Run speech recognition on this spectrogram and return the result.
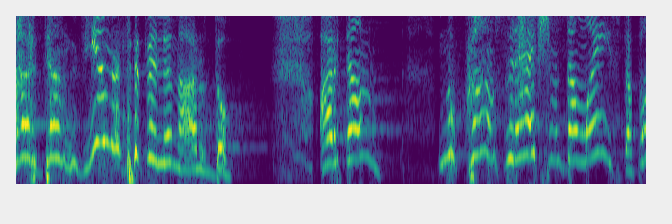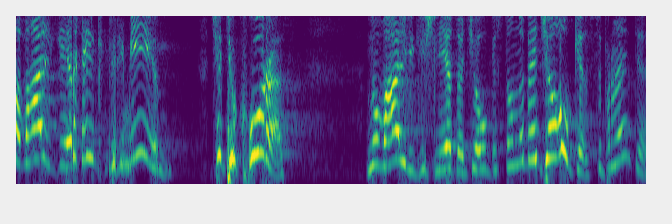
Ar ten vieną cepeliną, ar du. Ar ten, nu kam sureikšmintą maistą, pavalgiai ir eik pirmin. Čia tik kūras. Nuvalgyk iš lieto, džiaugis, to nubedžiaugis, supranti?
